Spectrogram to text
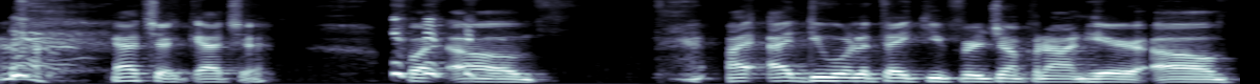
ah, gotcha, gotcha. But um, I, I do want to thank you for jumping on here. Um,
